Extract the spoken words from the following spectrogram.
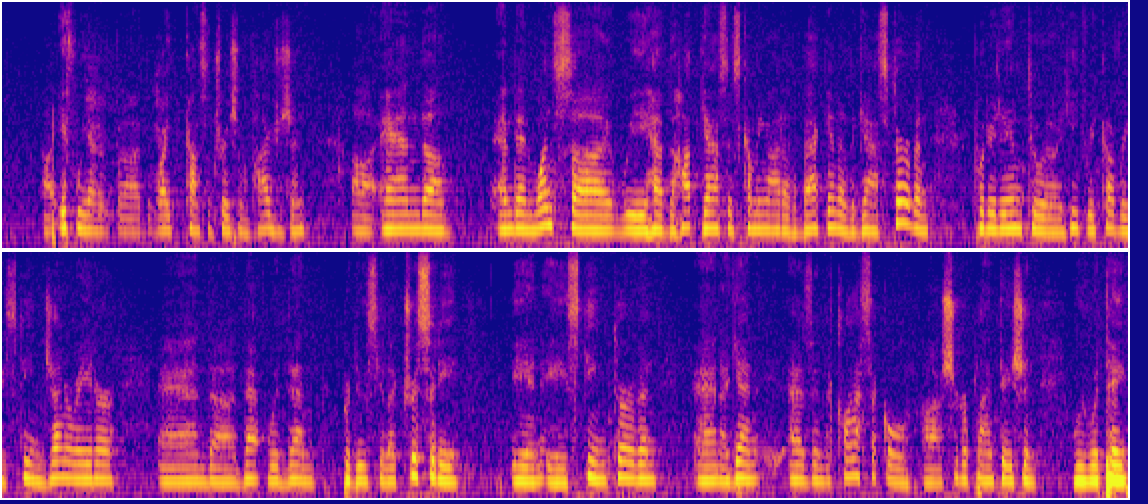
uh, if we have uh, the right concentration of hydrogen. Uh, and, uh, and then once we have the hot gases coming out of the back end of the gas turbine, put it into a heat recovery steam generator, and that would then produce electricity in a steam turbine. And again, as in the classical uh, sugar plantation, we would take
